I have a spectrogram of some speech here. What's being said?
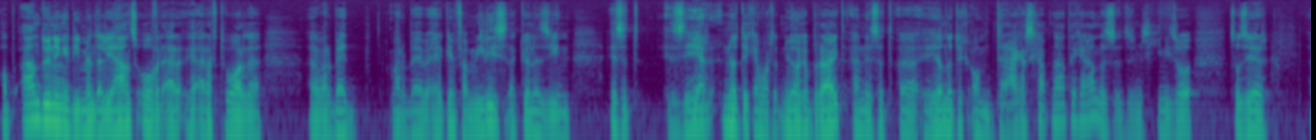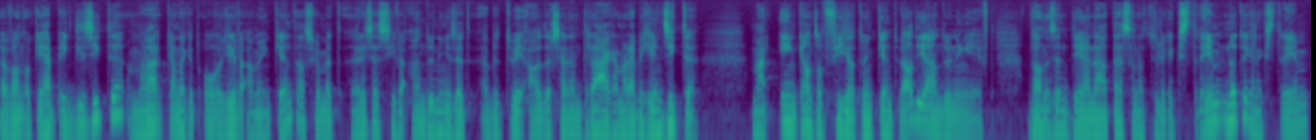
Op aandoeningen die Mendeliaans overgeërfd worden, uh, waarbij waarbij we eigenlijk in families dat kunnen zien, is het zeer nuttig en wordt het nu al gebruikt. En is het uh, heel nuttig om dragerschap na te gaan. Dus het is misschien niet zo, zozeer van, oké, heb ik die ziekte, maar kan ik het overgeven aan mijn kind? Als je met recessieve aandoeningen zit, hebben twee ouders zijn een drager, maar hebben geen ziekte. Maar één kans op vier dat hun kind wel die aandoening heeft. Dan is een DNA-test natuurlijk extreem nuttig en extreem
